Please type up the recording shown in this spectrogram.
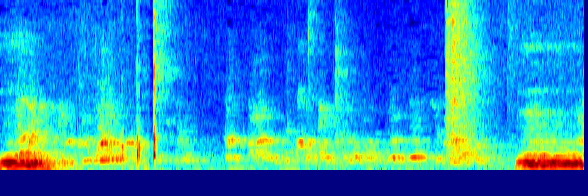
ఉమ్, ఉమ్.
